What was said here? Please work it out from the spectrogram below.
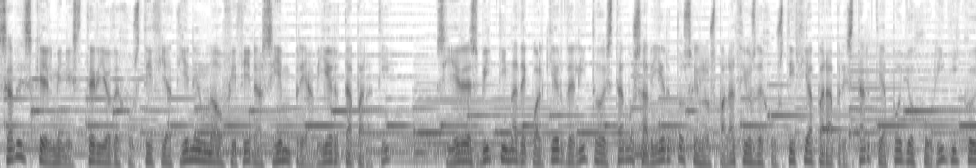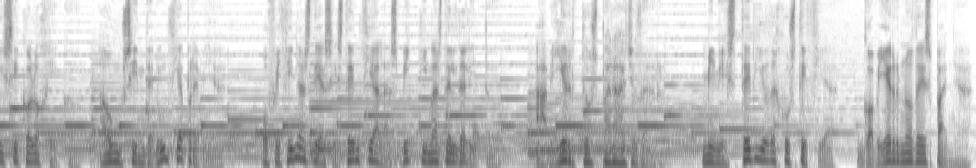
¿Sabes que el Ministerio de Justicia tiene una oficina siempre abierta para ti? Si eres víctima de cualquier delito, estamos abiertos en los Palacios de Justicia para prestarte apoyo jurídico y psicológico, aún sin denuncia previa. Oficinas de asistencia a las víctimas del delito. Abiertos para ayudar. Ministerio de Justicia. Gobierno de España.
